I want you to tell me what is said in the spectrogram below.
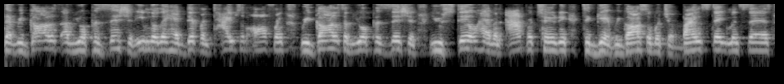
That regardless of your position, even though they had different types of offering, regardless of your position, you still have an opportunity to give, regardless of what your bank statement says says,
